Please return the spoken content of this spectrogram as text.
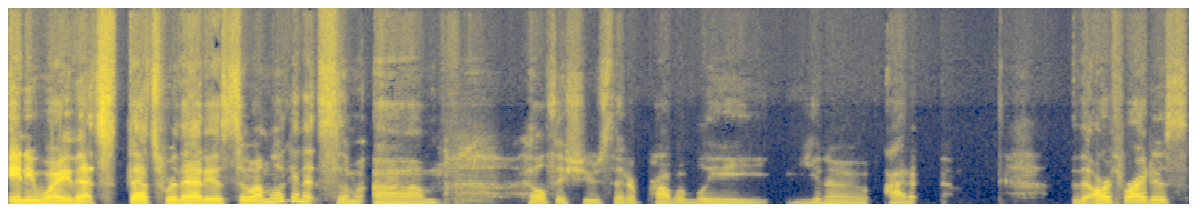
anyway, that's that's where that is. So I'm looking at some um, health issues that are probably, you know, I the arthritis.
